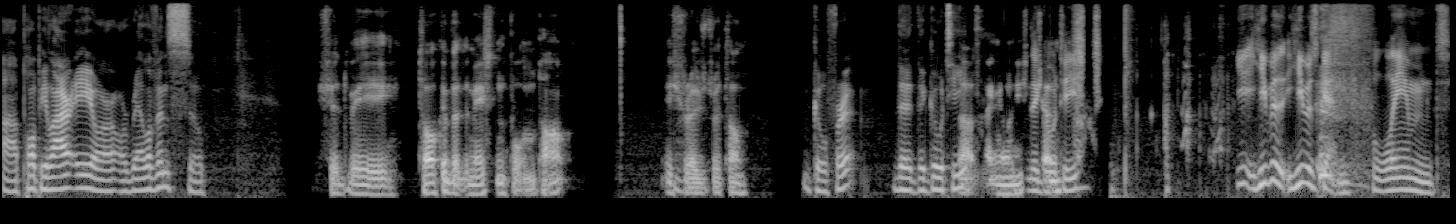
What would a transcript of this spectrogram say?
uh, popularity or, or relevance. So Should we talk about the most important part? Is. Shroud's return. go for it. The the goatee. That thing on his The chin. goatee. He, he was he was getting flamed.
